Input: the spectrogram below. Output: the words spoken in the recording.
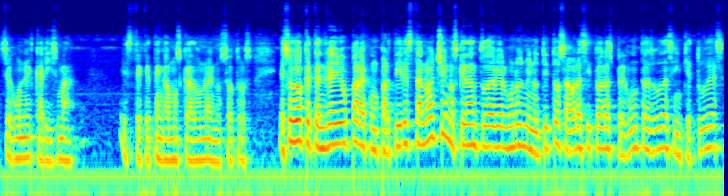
según el carisma este, que tengamos cada uno de nosotros. Eso es lo que tendría yo para compartir esta noche. Nos quedan todavía algunos minutitos. Ahora sí, todas las preguntas, dudas, inquietudes,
